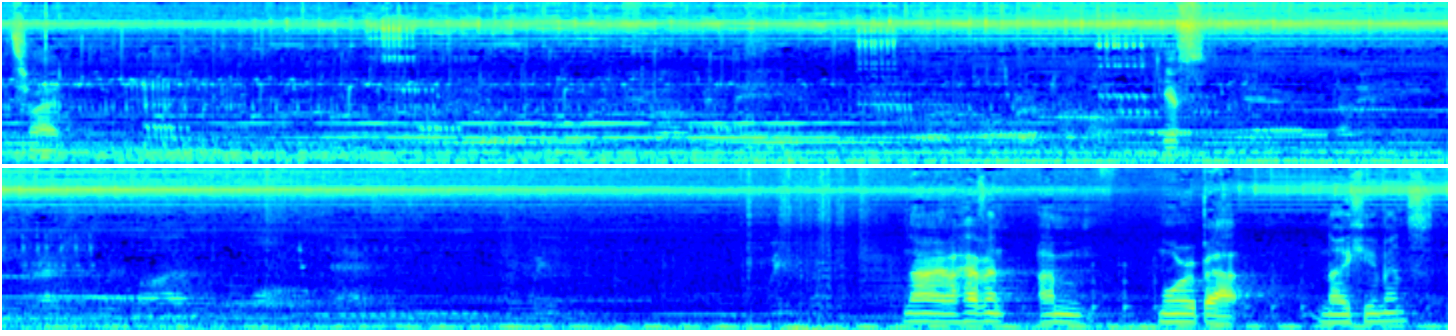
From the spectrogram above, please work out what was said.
That's right. Yes. No, I haven't. I'm more about no humans.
